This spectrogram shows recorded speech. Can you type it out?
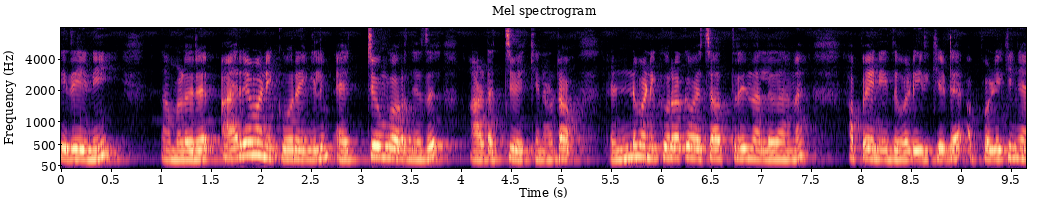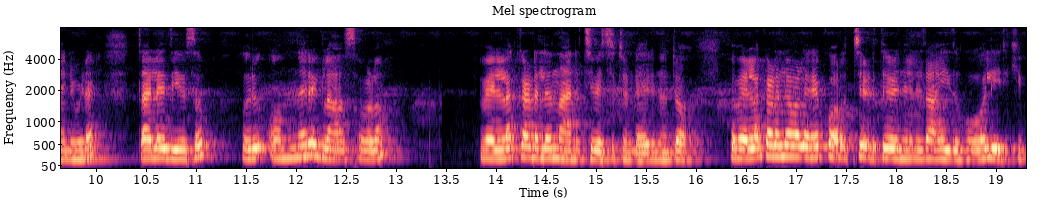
ഇത് ഇനി നമ്മളൊരു അരമണിക്കൂറെങ്കിലും ഏറ്റവും കുറഞ്ഞത് അടച്ച് വെക്കണം കേട്ടോ. രണ്ട് മണിക്കൂറൊക്കെ വെച്ചാൽ അത്രയും നല്ലതാണ്. അപ്പോൾ ഇനി ഇതുവഴി ഇരിക്കട്ടെ. അപ്പോഴേക്കും ഞാനിവിടെ തലേ ദിവസം ഒരു ഒന്നര ഗ്ലാസ്സോളം വെള്ളക്കടല നനച്ച് വെച്ചിട്ടുണ്ടായിരുന്നു കേട്ടോ. അപ്പോൾ വെള്ളക്കടല വളരെ കുറച്ച് എടുത്തു കഴിഞ്ഞാൽ ഇതാ ഇതുപോലെ ഇരിക്കും.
